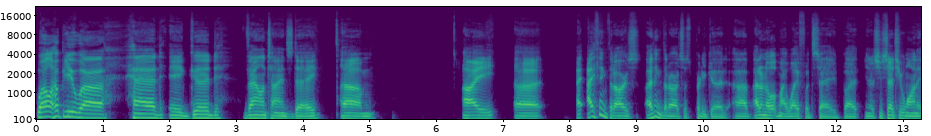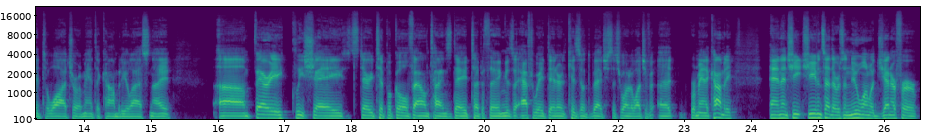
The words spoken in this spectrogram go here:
Well, I hope you uh, had a good Valentine's Day. Um, I, uh, I, I think that ours I think that ours was pretty good. Uh, I don't know what my wife would say, but you know, she said she wanted to watch a romantic comedy last night. Um, very cliche, stereotypical Valentine's Day type of thing. Is after we ate dinner, the kids went to bed. She said she wanted to watch a, a romantic comedy. And then she she even said there was a new one with Jennifer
